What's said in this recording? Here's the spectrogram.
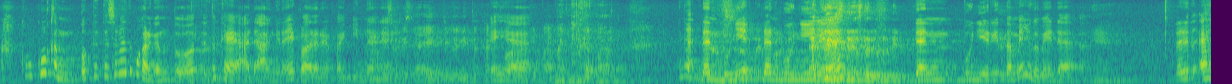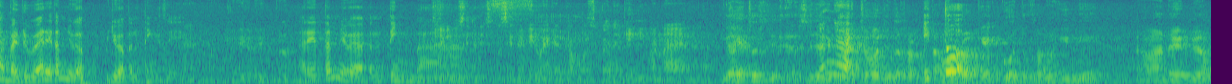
ah kok gue kentut itu sebenarnya itu bukan kentut itu kayak ada angin aja keluar dari vagina. Lu bisa bedain juga gitu kan Iya. dari mana karena enggak dan bunyi dan bunyinya dan bunyi ritmenya juga beda. Iya. dan itu eh by the way ritme juga juga penting sih. Oke, itu. ritme juga penting itu juga bisa banget diskusin anyway kan kamu sukanya kayak gimana gitu. Enggak itu se- sejadi pride cowok juga kalau kita Itu- ngobrol kayak gue tuh kalau gini eh, ada yang bilang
